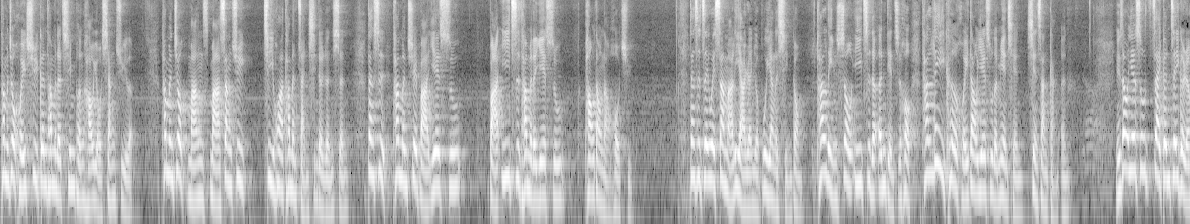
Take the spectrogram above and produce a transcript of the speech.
他们就回去跟他们的亲朋好友相聚了，他们就忙马上去。计划他们崭新的人生，但是他们却把耶稣，把医治他们的耶稣抛到脑后去。但是这位撒玛利亚人有不一样的行动，他领受医治的恩典之后，他立刻回到耶稣的面前献上感恩。你知道耶稣在跟这个人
